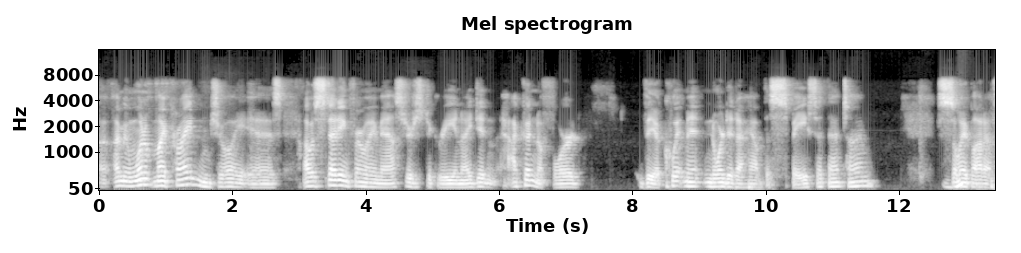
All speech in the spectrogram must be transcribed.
I, I mean, one of my pride and joy is I was studying for my master's degree and I didn't, I couldn't afford the equipment, nor did I have the space at that time. So I bought a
